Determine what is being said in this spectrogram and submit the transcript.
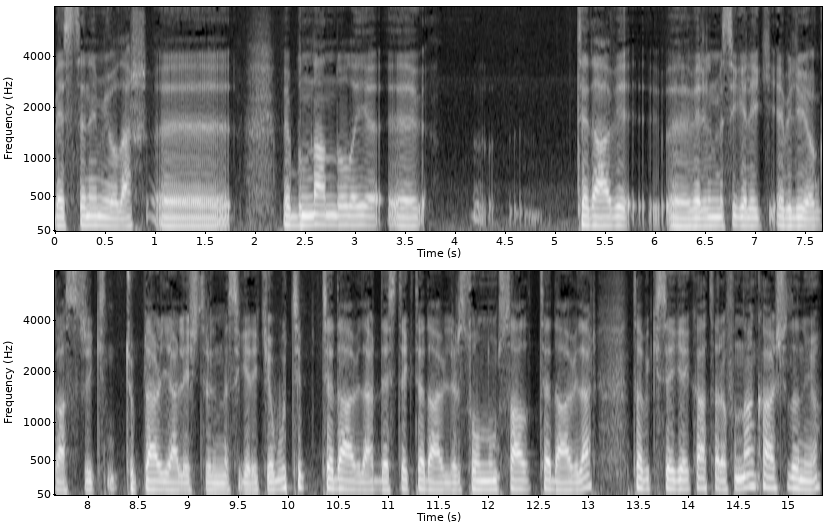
Beslenemiyorlar. E, ve bundan dolayı e, tedavi e, verilmesi gerekebiliyor. Gastrik tüpler yerleştirilmesi gerekiyor. Bu tip tedaviler, destek tedavileri, solunumsal tedaviler tabii ki SGK tarafından karşılanıyor.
